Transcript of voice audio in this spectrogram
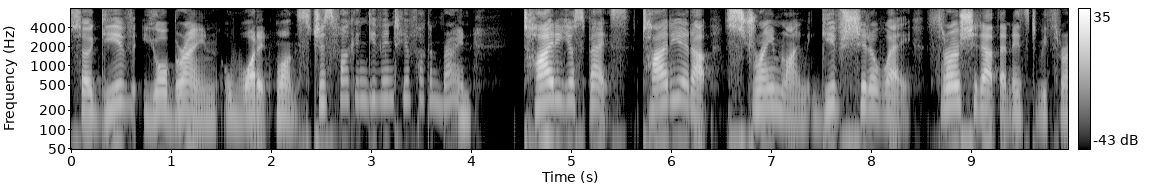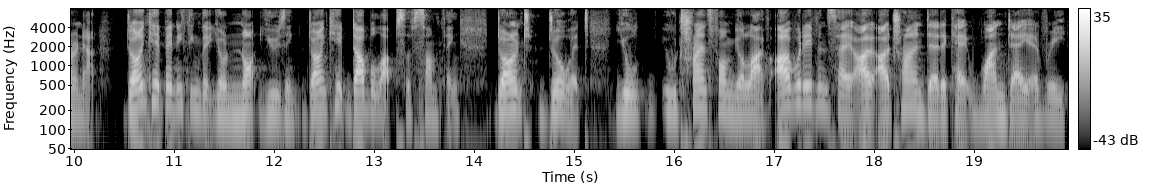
So give your brain what it wants. Just fucking give into your fucking brain. Tidy your space, tidy it up, streamline, give shit away, throw shit out that needs to be thrown out. Don't keep anything that you're not using. Don't keep double ups of something. Don't do it. You'll will transform your life. I would even say I, I try and dedicate one day every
